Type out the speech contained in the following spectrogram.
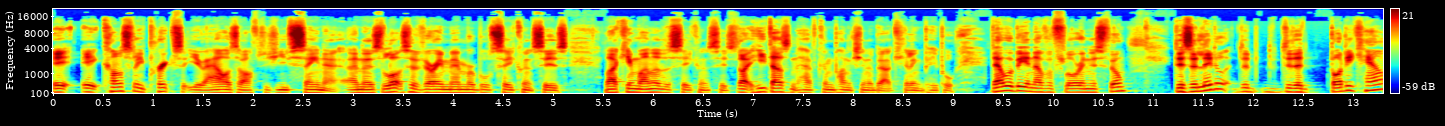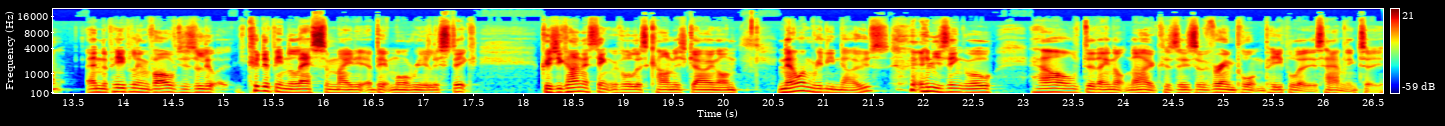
it, it constantly pricks at you hours after you've seen it. And there's lots of very memorable sequences. Like in one of the sequences, like he doesn't have compunction about killing people. That would be another flaw in this film. There's a little. The, the body count and the people involved is a little. Could have been less and made it a bit more realistic. Because you kind of think with all this carnage going on, no one really knows. and you think, well, how do they not know? Because these are very important people that it's happening to.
